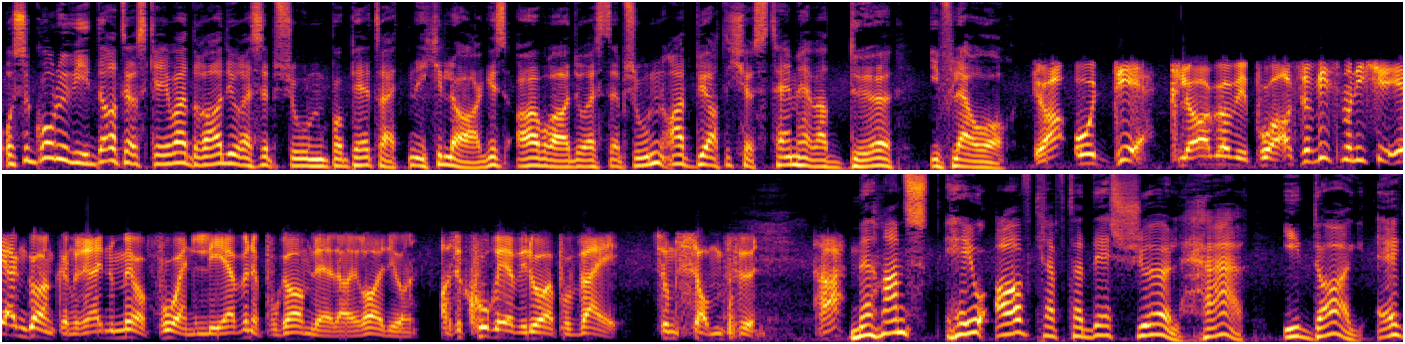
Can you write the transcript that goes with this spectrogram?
Og så går du videre til å skrive at Radioresepsjonen på P13 ikke lages av Radioresepsjonen, og at Bjarte Tjøstheim har vært død i flere år. Ja, og det klager vi på. Altså, Hvis man ikke engang kan regne med å få en levende programleder i radioen, altså hvor er vi da på vei som samfunn? Hæ? Men han har jo avkrefta det sjøl her i dag. Jeg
